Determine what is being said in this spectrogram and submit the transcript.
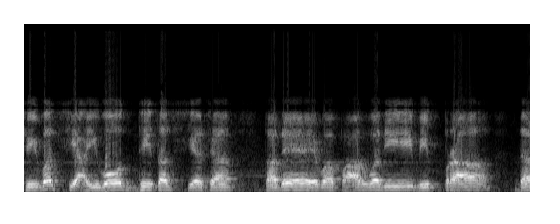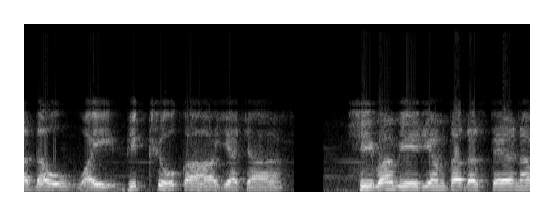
शिवस्यैवोद्धितस्य च। तदेव पार्वती विप्रा ददौ वै भिक्षुकाय च। शिववीर्यं तदस्तेन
